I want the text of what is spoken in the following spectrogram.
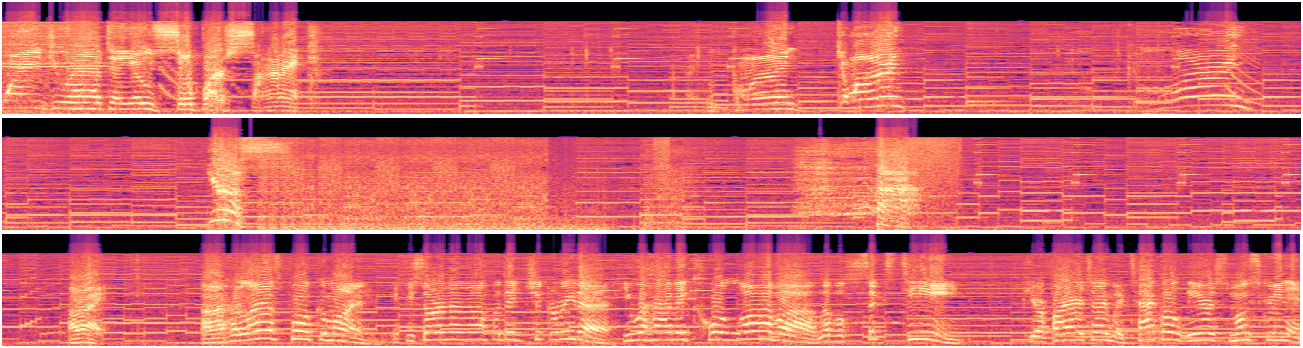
why'd you have to use Supersonic? Come on, come on! Come on! Yes! Alright. Uh, her last Pokemon, if you started off with a Chikorita, he will have a Quilava, level 16. Pure Fire type with Tackle, Leer, Smokescreen, and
